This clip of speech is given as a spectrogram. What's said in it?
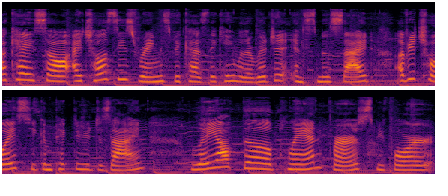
Okay, so I chose these rings because they came with a rigid and smooth side of your choice. You can pick through your design. Lay out the plan first before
